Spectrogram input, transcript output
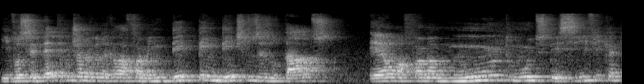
e você deve continuar jogando daquela forma independente dos resultados é uma forma muito, muito específica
